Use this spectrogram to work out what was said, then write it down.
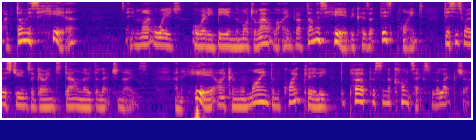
I've done this here, and it might always already be in the module outline, but I've done this here because at this point, this is where the students are going to download the lecture notes. And here I can remind them quite clearly the purpose and the context for the lecture.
